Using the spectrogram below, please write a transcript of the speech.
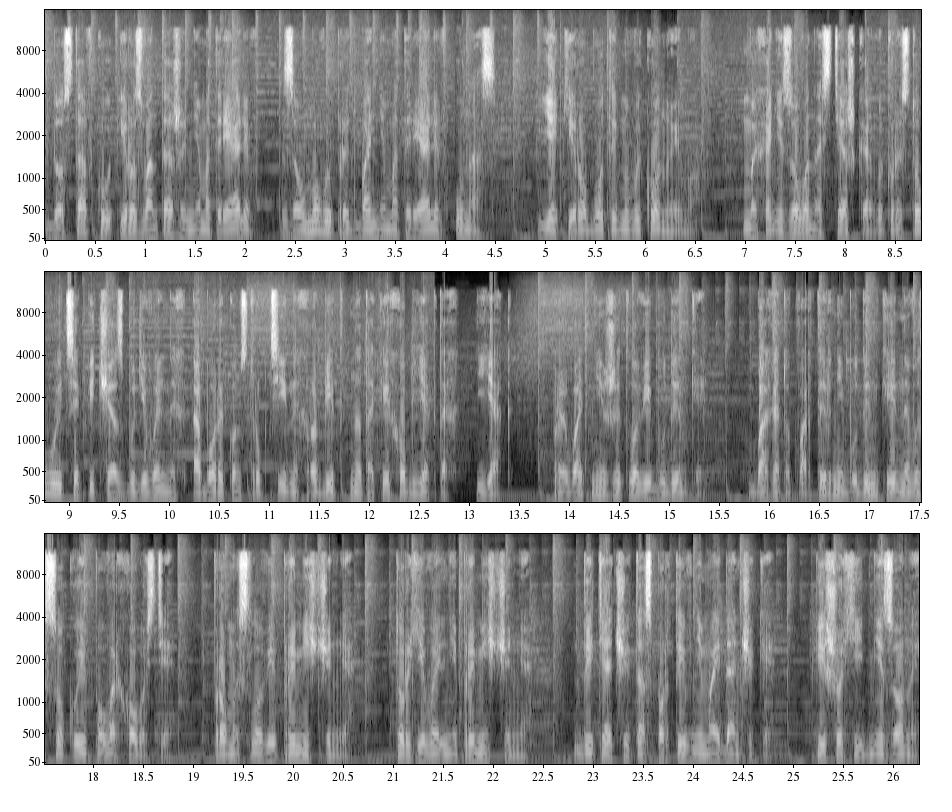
доставку і розвантаження матеріалів за умови придбання матеріалів у нас, які роботи ми виконуємо. Механізована стяжка використовується під час будівельних або реконструкційних робіт на таких об'єктах, як приватні житлові будинки, багатоквартирні будинки невисокої поверховості промислові приміщення, торгівельні приміщення, дитячі та спортивні майданчики, пішохідні зони.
